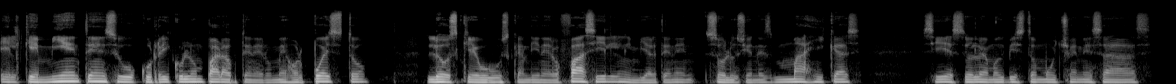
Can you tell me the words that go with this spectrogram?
el que miente en su currículum para obtener un mejor puesto, los que buscan dinero fácil, invierten en soluciones mágicas. Sí, esto lo hemos visto mucho en esas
